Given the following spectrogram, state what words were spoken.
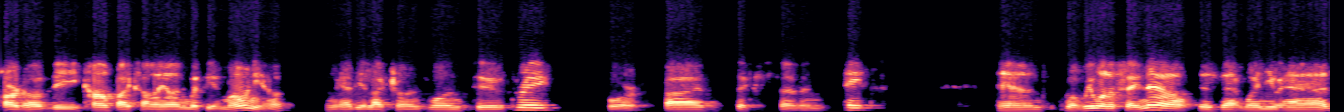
part of the complex ion with the ammonia. And we had the electrons one, two, three, four, five, six, seven, eight. And what we want to say now is that when you add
